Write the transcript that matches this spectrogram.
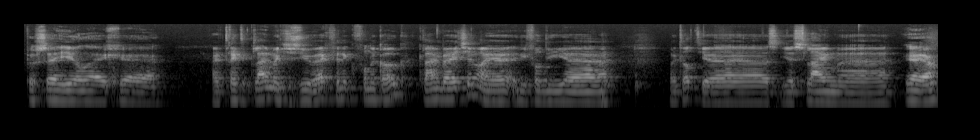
per se heel erg... eh, hij trekt een klein beetje zuur weg, vind ik, vond ik ook. Klein beetje, maar je, in ieder geval die, hoe heet dat, je, je slijm... ja, ja.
